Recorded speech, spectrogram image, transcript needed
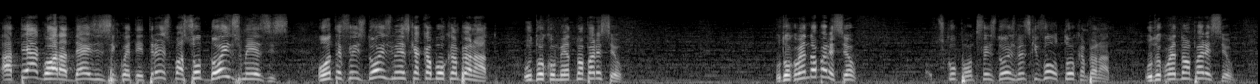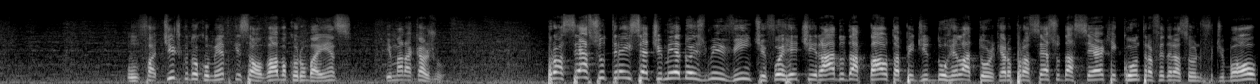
até agora, 10h53, passou dois meses. Ontem fez dois meses que acabou o campeonato. O documento não apareceu. O documento não apareceu. Desculpa, ontem fez dois meses que voltou o campeonato. O documento não apareceu. O fatídico documento que salvava Corumbaense e Maracaju. Processo 376-2020 foi retirado da pauta a pedido do relator, que era o processo da SERC contra a Federação de Futebol,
